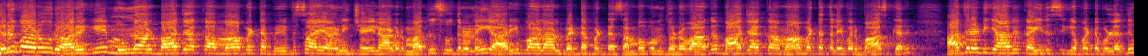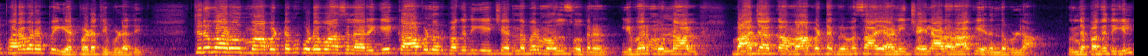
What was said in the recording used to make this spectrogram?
திருவாரூர் அருகே முன்னாள் பாஜக மாவட்ட விவசாய அணி செயலாளர் மதுசூதனனை அறிவாளால் வெட்டப்பட்ட சம்பவம் தொடர்பாக பாஜக மாவட்ட தலைவர் பாஸ்கர் அதிரடியாக கைது செய்யப்பட்டுள்ளது பரபரப்பை ஏற்படுத்தியுள்ளது. திருவாரூர் மாவட்டம் குடவாசல் அருகே காவனூர் பகுதியைச் சேர்ந்தவர் மதுசூதனன். இவர் முன்னாள் பாஜக மாவட்ட விவசாய அணி செயலாளராக இருந்துள்ளார். இந்த பகுதியில்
